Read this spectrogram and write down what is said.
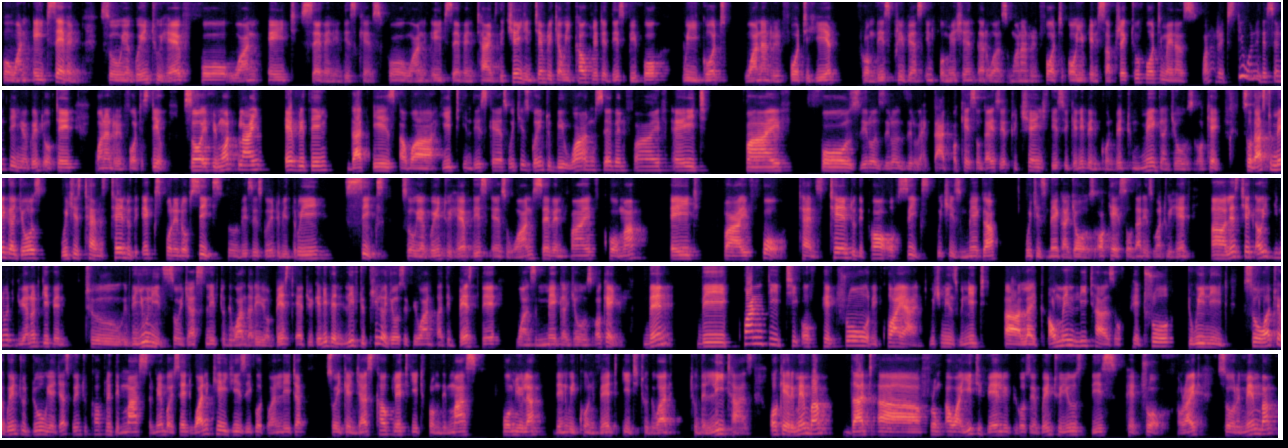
4187. So we are going to have 4187 in this case, 4187 times the change in temperature. We calculated this before we got 140 here from this previous information that was 140. Or you can subtract 240 minus 100, still only the same thing. You're going to obtain 140 still. So if you multiply everything, that is our heat in this case, which is going to be 17585 Four zero zero zero like that. Okay, so guys, you have to change this. You can even convert to megajoules. Okay, so that's to megajoules, which is times 10 to the exponent of 6. So this is going to be 3, 6. So we are going to have this as 175, comma 854 times 10 to the power of 6, which is mega, which is megajoules. Okay, so that is what we had. Uh, let's check. Are we, not? we are not given to the units. So just leave to the one that is you're best at. You can even leave to kilojoules if you want, but the best there was megajoules. Okay, then the quantity of petrol required, which means we need uh, like how many liters of petrol do we need? So what we're going to do, we are just going to calculate the mass. Remember, I said one kg is equal to one liter. So we can just calculate it from the mass formula, then we convert it to the what? To the liters. Okay, remember that uh, from our heat value, because we're going to use this petrol, all right? So remember,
